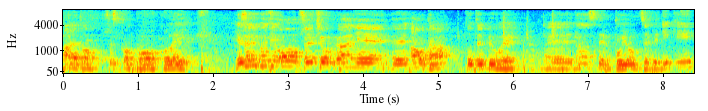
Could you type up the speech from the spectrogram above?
ale to wszystko po kolei. Jeżeli chodzi o przeciąganie auta, tutaj były następujące wyniki.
